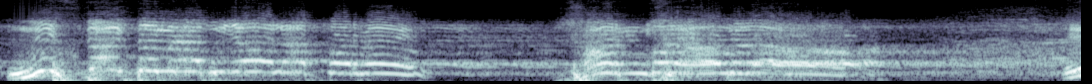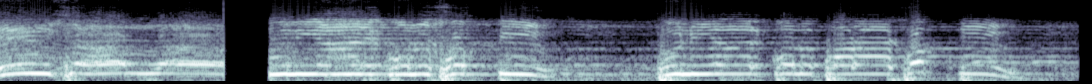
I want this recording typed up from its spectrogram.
নিশ্চয় তোমরা বিজয় লাভ করবে। ইনশাআল্লাহ।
